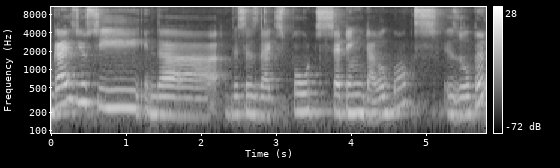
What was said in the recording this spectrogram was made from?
guys you see in the this is the export setting dialog box is open.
